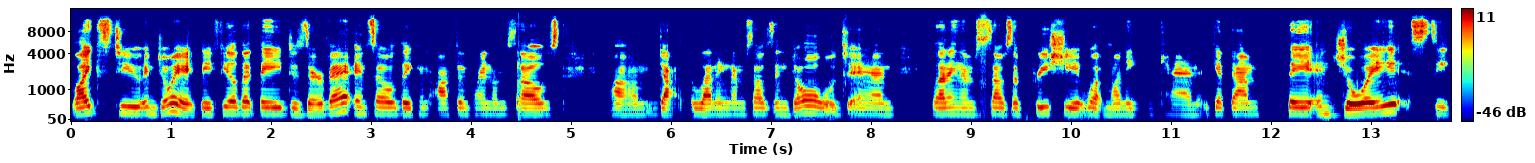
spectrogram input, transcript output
likes to enjoy it. They feel that they deserve it. And so they can often find themselves um, letting themselves indulge and letting themselves appreciate what money can get them. They enjoy seek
